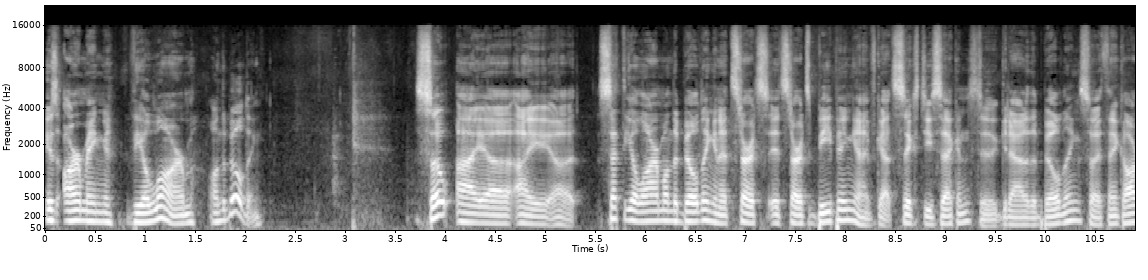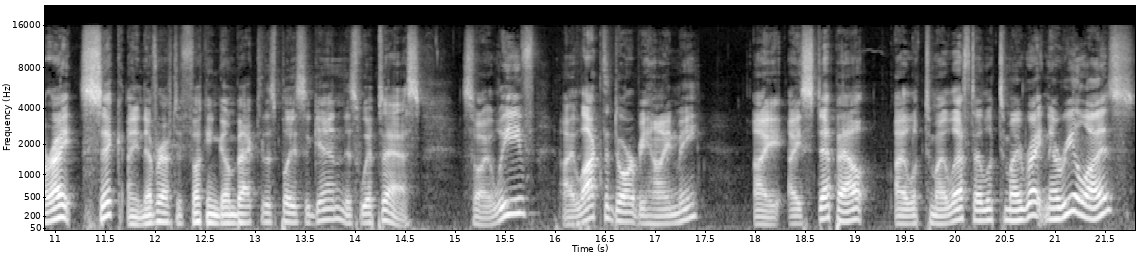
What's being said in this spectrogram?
is arming the alarm on the building. So I uh, I uh, set the alarm on the building, and it starts it starts beeping. I've got sixty seconds to get out of the building, so I think, all right, sick. I never have to fucking come back to this place again. This whips ass. So I leave. I lock the door behind me. I I step out. I look to my left. I look to my right, and I realize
